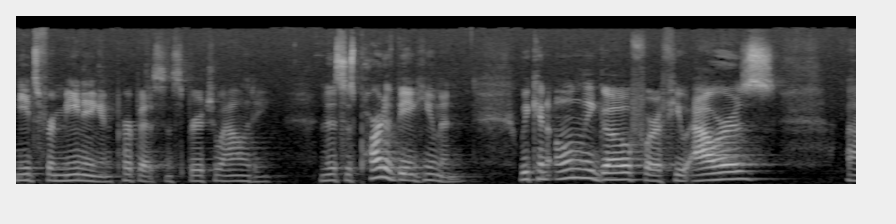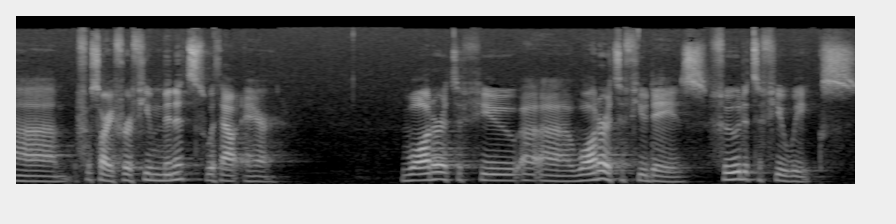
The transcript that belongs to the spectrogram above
needs for meaning and purpose and spirituality. And this is part of being human. We can only go for a few hours, um, for, sorry, for a few minutes without air. Water, it's a few, uh, uh, water, it's a few days. Food, it's a few weeks.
